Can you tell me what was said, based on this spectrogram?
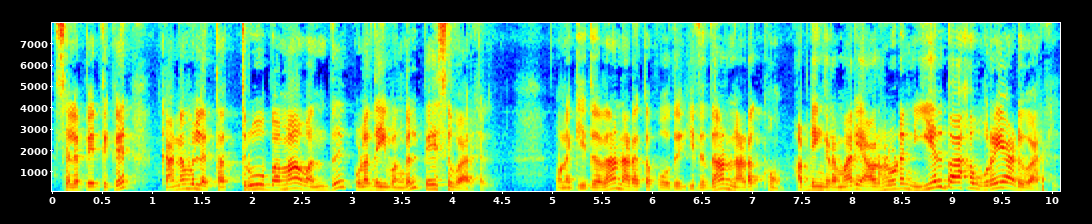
சில பேர்த்துக்கு கனவுல தத்ரூபமாக வந்து குலதெய்வங்கள் பேசுவார்கள். உனக்கு இதுதான் நடக்க போகுது இதுதான் நடக்கும் அப்படிங்கிற மாதிரி அவர்களுடன் இயல்பாக உரையாடுவார்கள்.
